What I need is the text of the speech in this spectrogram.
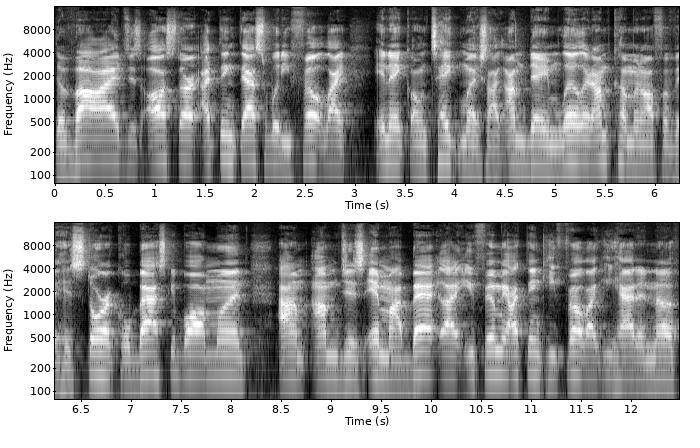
the vibes is all star. I think that's what he felt like. It ain't gonna take much. Like I'm Dame Lillard. I'm coming off of a historical basketball month. I'm I'm just in my back. Like you feel me? I think he felt like he had enough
